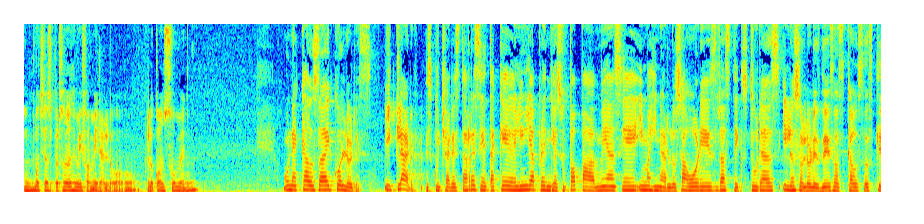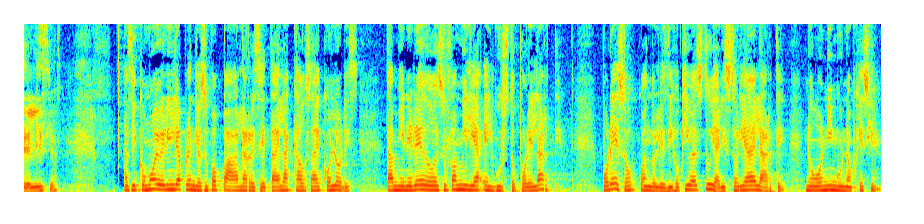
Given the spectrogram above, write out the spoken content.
muchas personas de mi familia lo, lo consumen. una causa de colores. Y claro, escuchar esta receta que Evelyn le aprendió a su papá me hace imaginar los sabores, las texturas y los olores de esas causas. ¡Qué delicia! Así como Evelyn le aprendió a su papá la receta de la causa de colores, también heredó de su familia el gusto por el arte. Por eso, cuando les dijo que iba a estudiar historia del arte, no hubo ninguna objeción.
